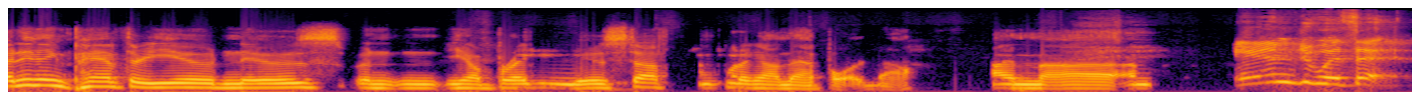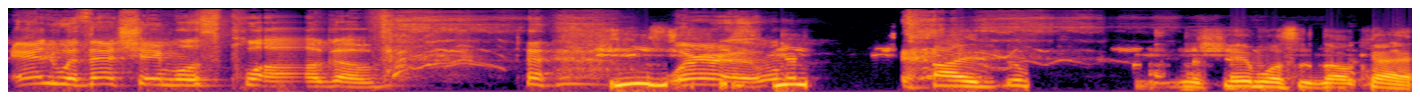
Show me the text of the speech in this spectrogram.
anything Panther U news and you know breaking news stuff, I'm putting on that board now. I'm uh, I'm and with that and with that shameless plug of where I, the shameless is okay.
